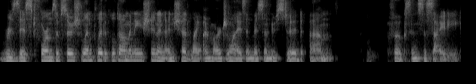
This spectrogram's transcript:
resist forms of social and political domination and, and shed light on marginalized and misunderstood um, folks in society.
